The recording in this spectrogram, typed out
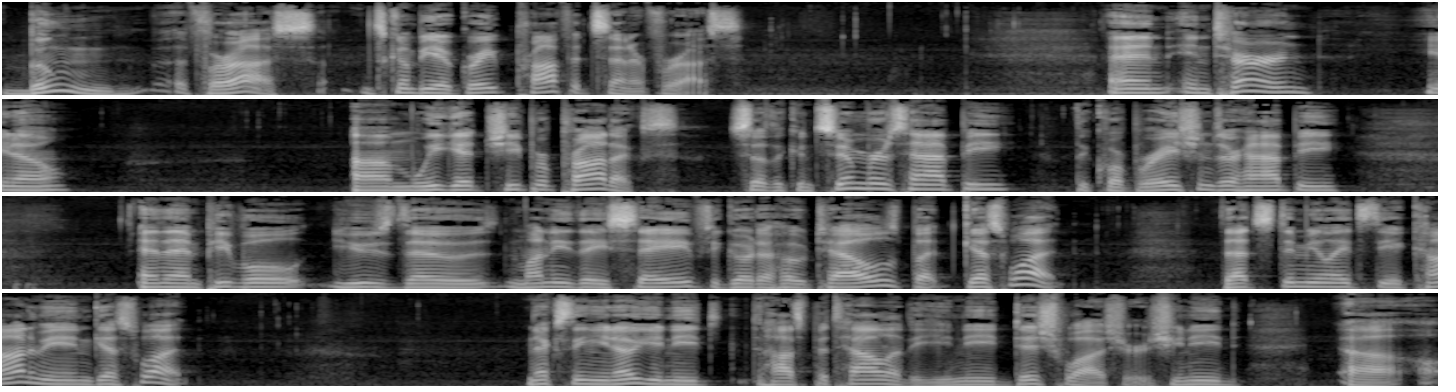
boon for us. It's going to be a great profit center for us. And in turn, you know, um, we get cheaper products. So the consumer is happy, the corporations are happy, and then people use those money they save to go to hotels. But guess what? That stimulates the economy, and guess what? Next thing you know, you need hospitality, you need dishwashers, you need uh,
